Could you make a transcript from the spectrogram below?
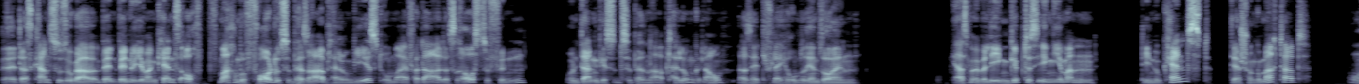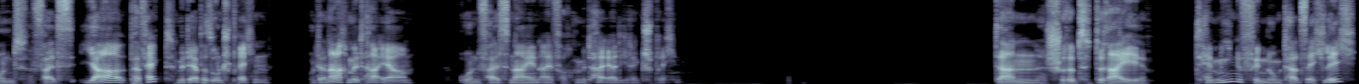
äh, das kannst du sogar, wenn, wenn du jemanden kennst, auch machen, bevor du zur Personalabteilung gehst, um einfach da alles rauszufinden. Und dann gehst du zur Personalabteilung, genau. Also hätte ich vielleicht rumdrehen sollen. Erstmal überlegen, gibt es irgendjemanden, den du kennst, der schon gemacht hat? Und falls ja, perfekt, mit der Person sprechen und danach mit HR. Und falls nein, einfach mit HR direkt sprechen. Dann Schritt 3. Terminfindung tatsächlich.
